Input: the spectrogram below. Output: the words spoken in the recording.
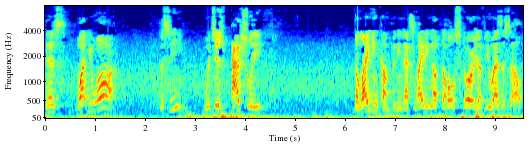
there's what you are, the scene, which is actually the lighting company that's lighting up the whole story of you as a self.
